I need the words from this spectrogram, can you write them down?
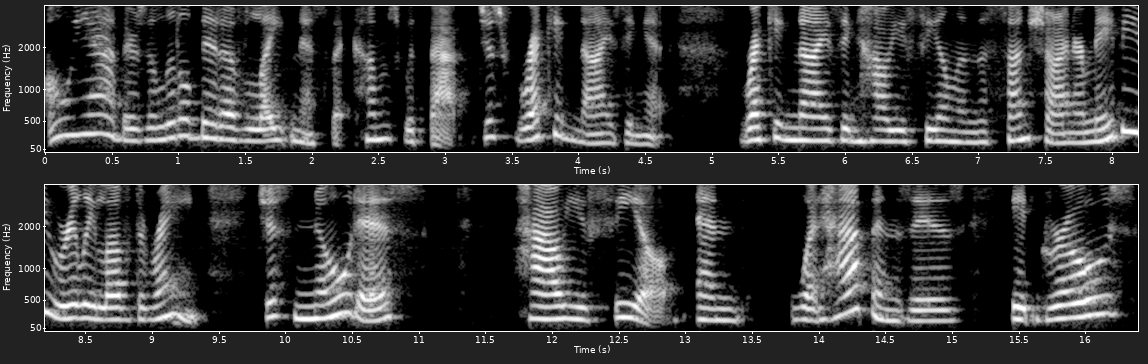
oh yeah there's a little bit of lightness that comes with that. Just recognizing it recognizing how you feel in the sunshine or maybe you really love the rain. Just notice how you feel. And what happens is it grows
